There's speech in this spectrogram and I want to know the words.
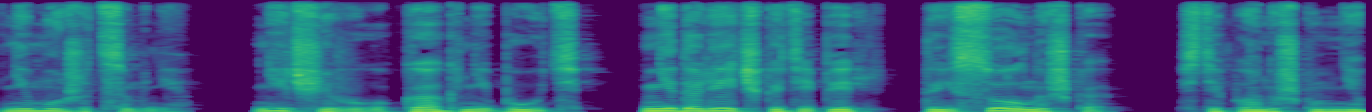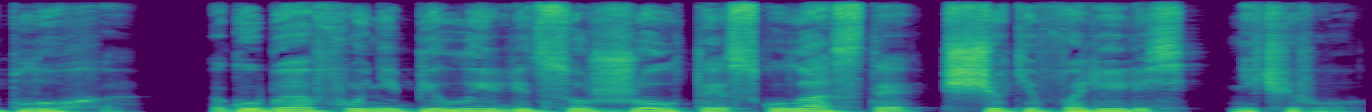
«Не можется мне. Ничего, как-нибудь. Недалечко теперь, ты и солнышко. Степанушка, мне плохо». Губы Афони белы, лицо желтое, скуластое, щеки ввалились. Ничего,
